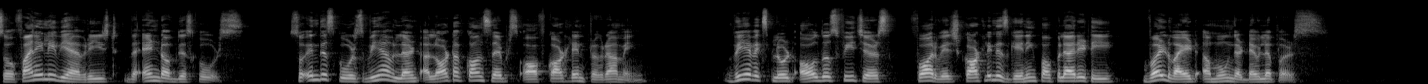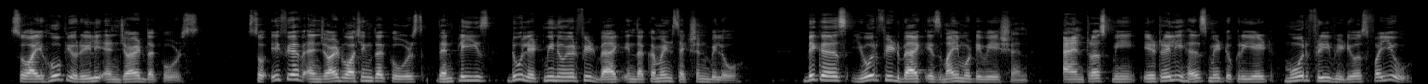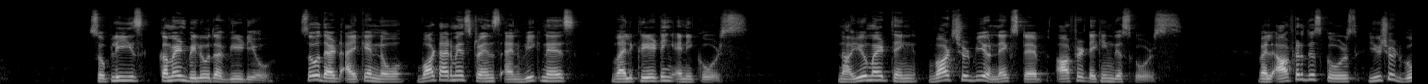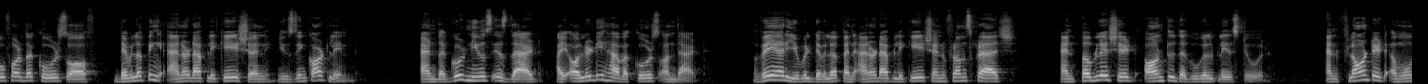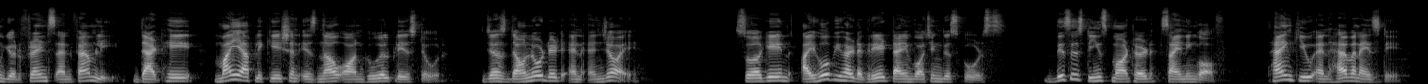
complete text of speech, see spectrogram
So finally we have reached the end of this course. So in this course we have learned a lot of concepts of Kotlin programming. We have explored all those features for which Kotlin is gaining popularity worldwide among the developers. So I hope you really enjoyed the course. So if you have enjoyed watching the course then please do let me know your feedback in the comment section below. Because your feedback is my motivation and trust me it really helps me to create more free videos for you. So please comment below the video so that I can know what are my strengths and weakness while creating any course. Now you might think what should be your next step after taking this course. Well after this course you should go for the course of developing Android application using Kotlin. And the good news is that I already have a course on that where you will develop an Android application from scratch and publish it onto the Google Play Store and flaunt it among your friends and family that hey, my application is now on Google Play Store. Just download it and enjoy. So again, I hope you had a great time watching this course. This is Team Smartherd signing off. Thank you and have a nice day.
